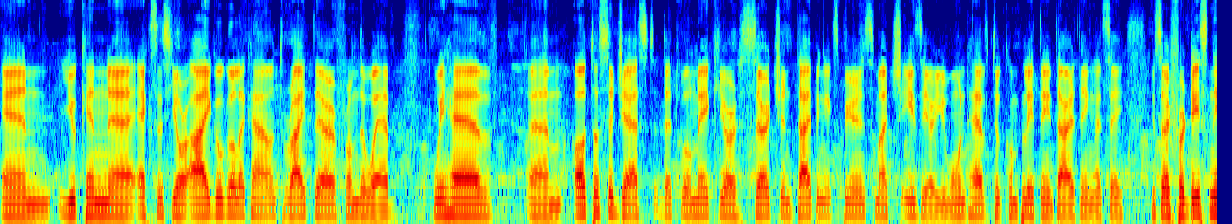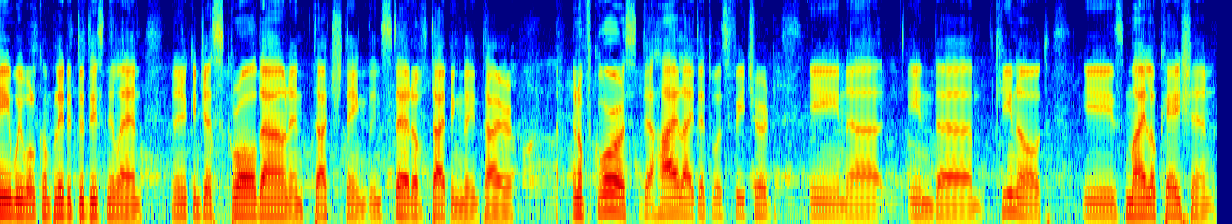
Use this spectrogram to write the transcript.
and you can uh, access your iGoogle account right there from the web. We have um, auto suggest that will make your search and typing experience much easier. You won't have to complete the entire thing. Let's say you search for Disney, we will complete it to Disneyland, and you can just scroll down and touch things instead of typing the entire. And of course, the highlight that was featured in uh, in the keynote is my location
